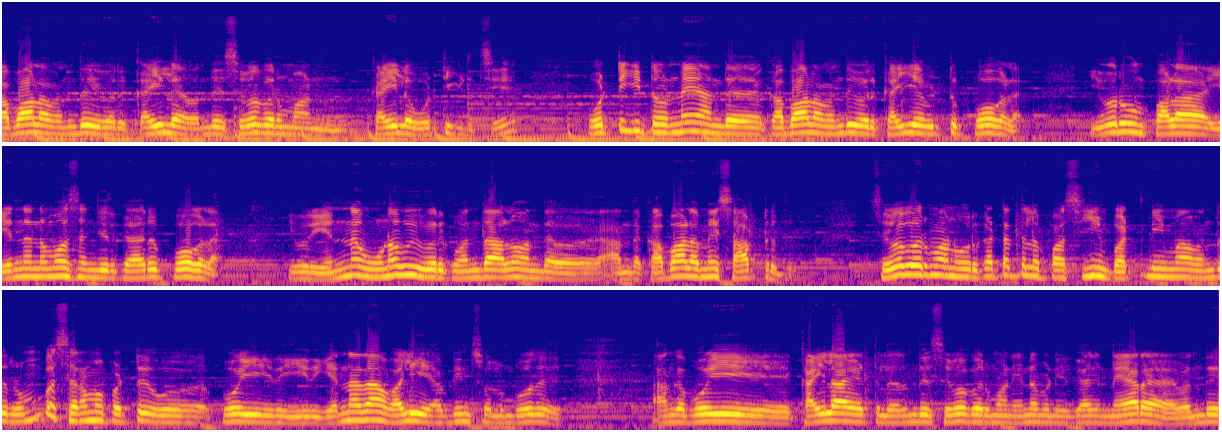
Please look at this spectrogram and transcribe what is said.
கபாலம் வந்து இவர் கையில் வந்து சிவபெருமான் கையில் ஒட்டிக்கிடுச்சு. ஒட்டிக்கிட்டோடனே அந்த கபாலம் வந்து இவர் கையை விட்டு போகலை. இவரும் பல என்னென்னமோ செஞ்சுருக்காரு போகலை. இவர் என்ன உணவு இவருக்கு வந்தாலும் அந்த அந்த கபாலமே சாப்பிட்ருது சிவபெருமான் ஒரு கட்டத்தில் பசியும் பட்னியுமா வந்து ரொம்ப சிரமப்பட்டு போய் இது இதுக்கு என்னதான் வழி அப்படின்னு சொல்லும்போது அங்கே போய் கைலாயத்திலிருந்து சிவபெருமான் என்ன பண்ணியிருக்காரு நேர வந்து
